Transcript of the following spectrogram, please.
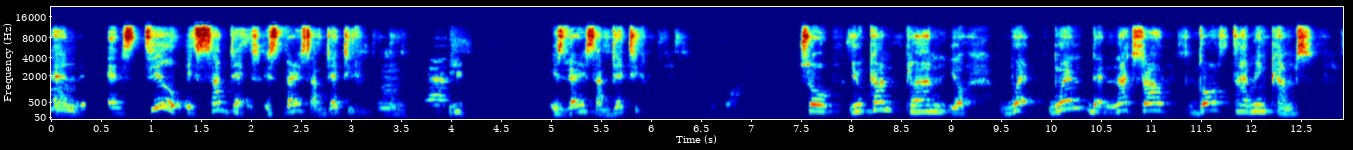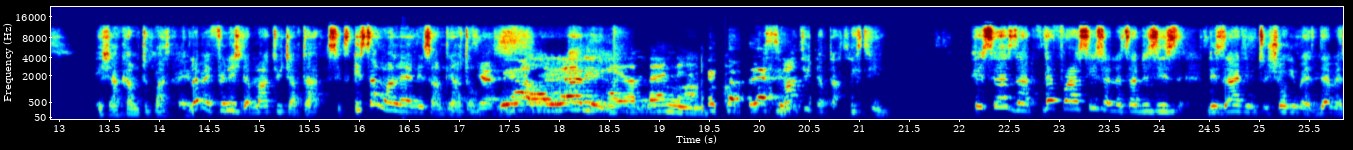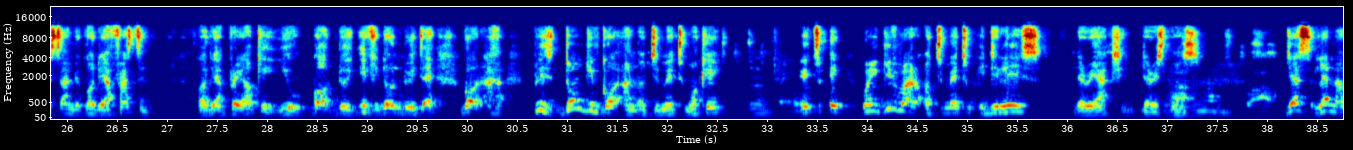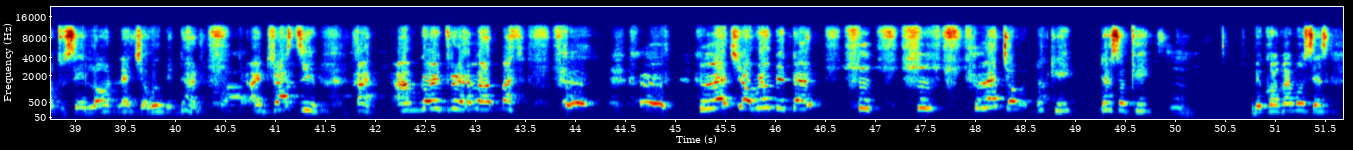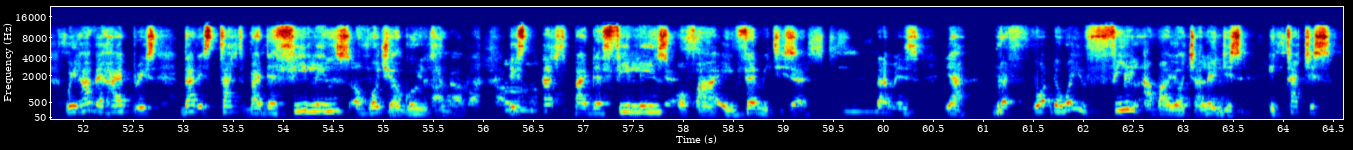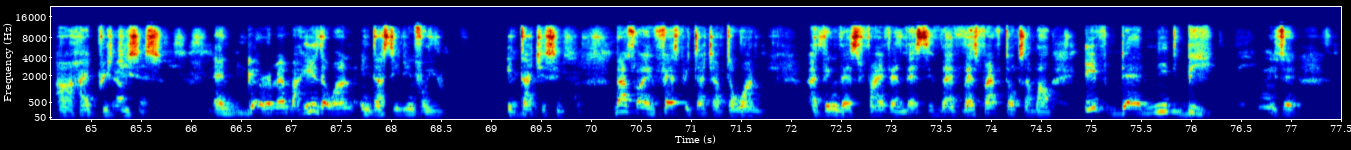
and and still it's subject. It's very subjective. Mm. It's very subjective. So you can't plan your when when the natural God's timing comes, it shall come to pass. Let me finish the Matthew chapter 6. Is someone learning something at all? Yes. We are learning. We are learning. It's a blessing. Matthew chapter 16. He says that the Pharisees and the Sadducees desired him to show him as them a sign because they are fasting. Or they are praying, okay, you, God, do it. If you don't do it, eh, God, uh, please don't give God an ultimatum, okay? Mm. It, it, when you give him an ultimatum, it delays the reaction, the response. Wow. Just learn how to say, Lord, let your will be done. Wow. I trust you. I, am going through a lot, but let your will be done. let your okay, that's okay. Mm. Because Bible says we have a high priest that is touched by the feelings of what you are going through. Is touched by the feelings Yes. of our infirmities. Yes. That means, yeah, the, what, the way you feel about your challenges, it touches our high priest Yeah. Jesus. And remember, he's the one interceding for you. It touches him. That's why in First Peter chapter one, I think verse five and verse six, verse five talks about if there need be. He said,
